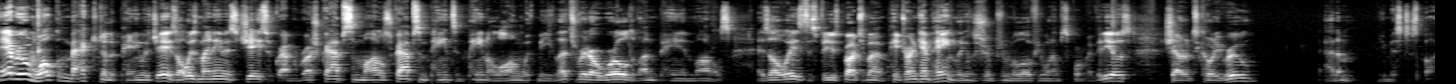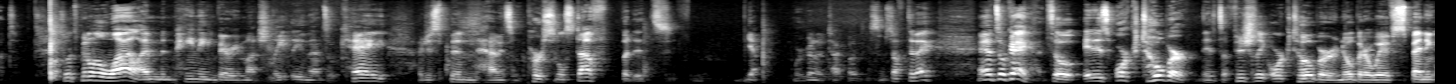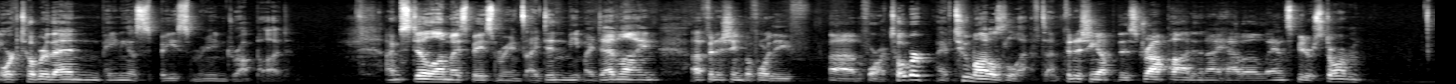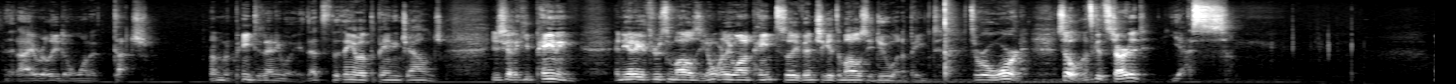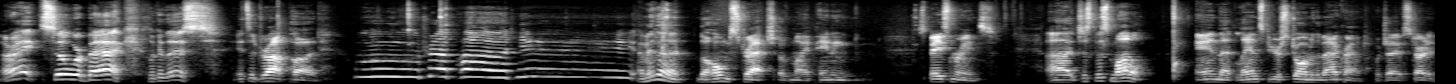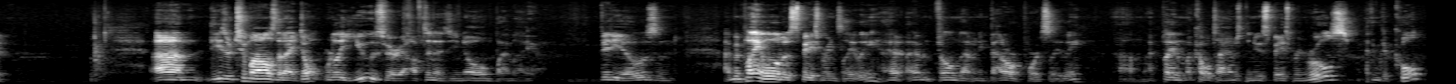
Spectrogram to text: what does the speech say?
Hey everyone, welcome back to another Painting with Jay. As always, my name is Jay, so grab a brush, grab some models, grab some paints, and paint along with me. Let's rid our world of unpainted models. As always, this video is brought to you by my Patreon campaign. Link in the description below if you want to support my videos. Shout out to Cody Rue. Adam, you missed a spot. So it's been a little while. I haven't been painting very much lately, and that's okay. I've just been having some personal stuff, but it's, yep, we're going to talk about some stuff today, and it's okay. So it is October. It's officially October. No better way of spending October than painting a Space Marine drop pod. I'm still on my Space Marines. I didn't meet my deadline of finishing before the uh, before October. I have two models left. I'm finishing up this drop pod, and then I have a Land Speeder Storm that I really don't want to touch. I'm going to paint it anyway. That's the thing about the painting challenge. You just got to keep painting, and you got to get through some models you don't really want to paint, so you eventually get the models you do want to paint. It's a reward. So let's get started. Yes. All right, so we're back. Look at this. It's a drop pod. Woo, drop pod, yay! I'm in the, the home stretch of my painting Space Marines. Uh, just this model and that Land Speeder Storm in the background, which I have started. Um, these are two models that I don't really use very often, as you know by my videos, and I've been playing a little bit of Space Marines lately. I, I haven't filmed that many battle reports lately. Um, I played them a couple times, the new Space Marine rules. I think they're cool.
